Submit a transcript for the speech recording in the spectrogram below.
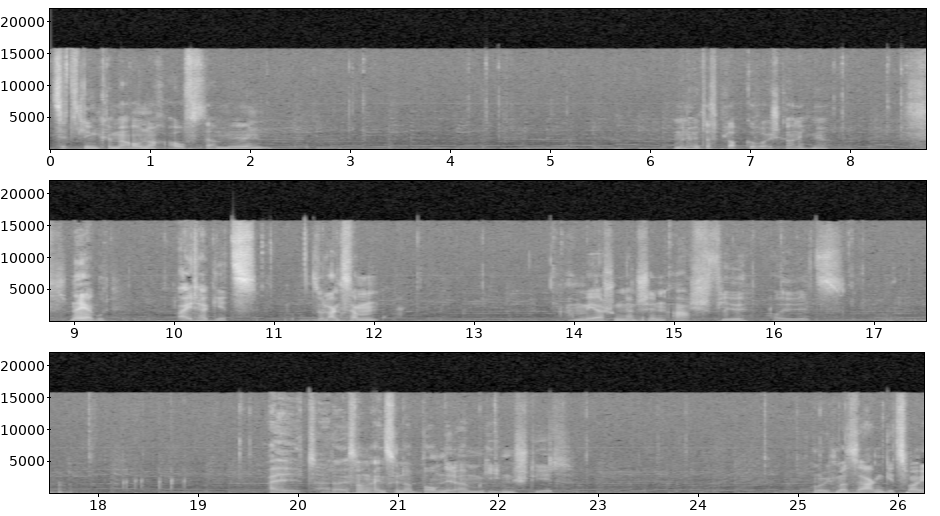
Setzling können wir auch noch aufsammeln. Man hört das Plopp-Geräusch gar nicht mehr. Naja, gut. Weiter geht's. So langsam haben wir ja schon ganz schön arsch viel Holz. Alter, da ist noch ein einzelner Baum, der da am Gegend steht. Und würde ich mal sagen, geht's mal,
